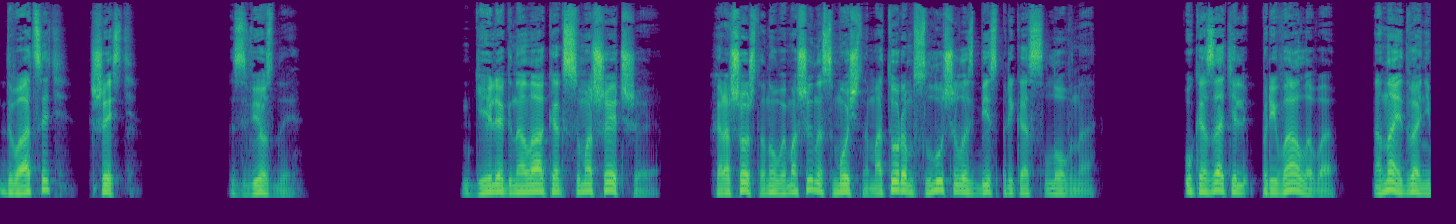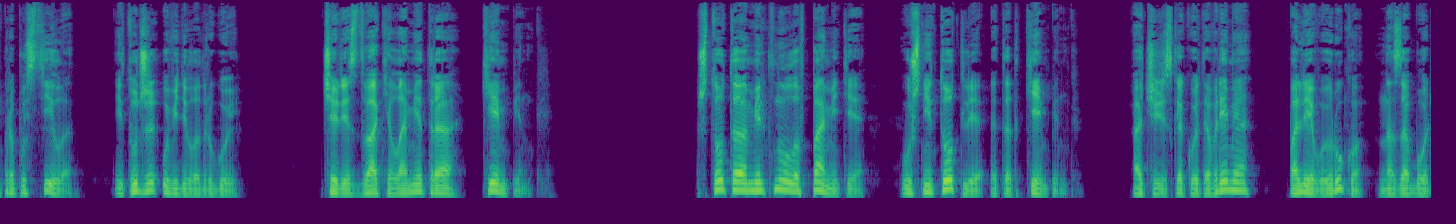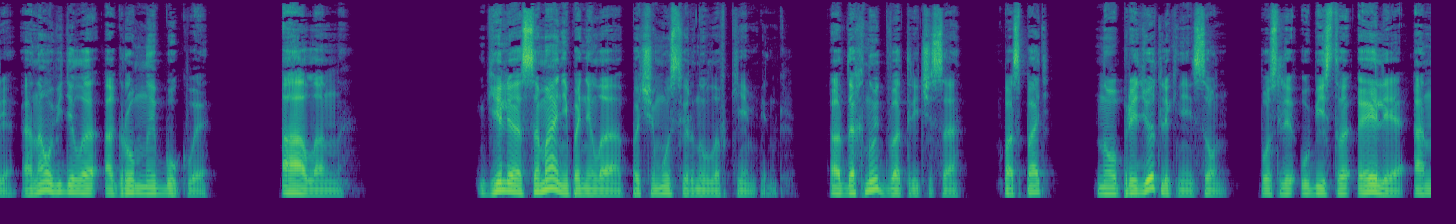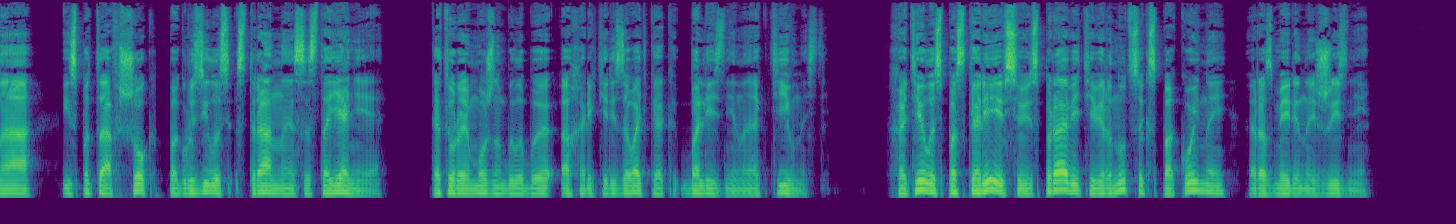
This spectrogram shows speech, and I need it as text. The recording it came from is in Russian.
26. Звезды. Геля гнала, как сумасшедшая. Хорошо, что новая машина с мощным мотором слушалась беспрекословно. Указатель Привалова она едва не пропустила и тут же увидела другой. Через два километра кемпинг. Что-то мелькнуло в памяти, уж не тот ли этот кемпинг? А через какое-то время по левую руку на заборе она увидела огромные буквы. «Алан». Геля сама не поняла, почему свернула в кемпинг. Отдохнуть два-три часа, поспать. Но придет ли к ней сон? После убийства Элия она, испытав шок, погрузилась в странное состояние, которое можно было бы охарактеризовать как болезненная активность. Хотелось поскорее все исправить и вернуться к спокойной, размеренной жизни.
